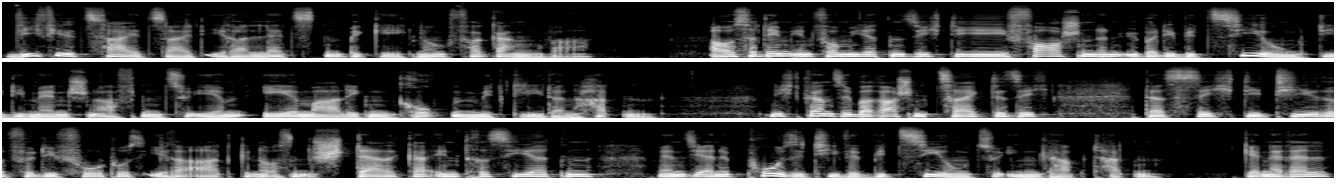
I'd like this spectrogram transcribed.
wie viel Zeit seit ihrer letzten Begegnung vergangen war. Außerdem informierten sich die Forschenden über die Beziehung, die die Menschenaffen zu ihren ehemaligen Gruppenmitgliedern hatten. Nicht ganz überraschend zeigte sich, dass sich die Tiere für die Fotos ihrer Artgenossen stärker interessierten, wenn sie eine positive Beziehung zu ihnen gehabt hatten. Generell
